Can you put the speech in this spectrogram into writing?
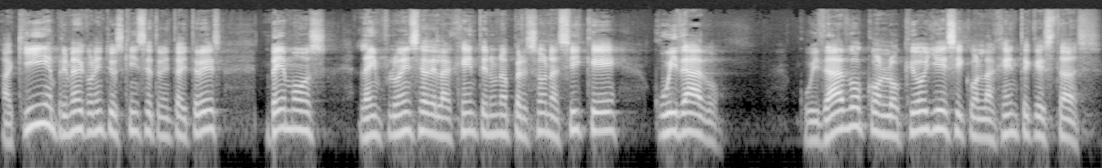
Aquí en 1 Corintios 15, 33 vemos la influencia de la gente en una persona, así que cuidado, cuidado con lo que oyes y con la gente que estás.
